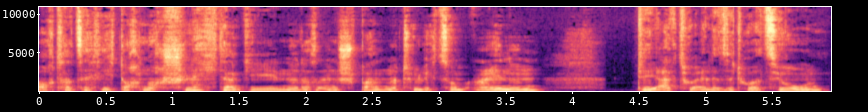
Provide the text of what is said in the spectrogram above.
auch tatsächlich doch noch schlechter gehen. Ne? Das entspannt natürlich zum einen die aktuelle Situation.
